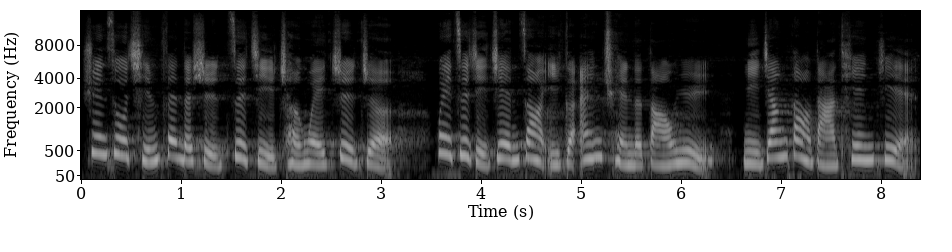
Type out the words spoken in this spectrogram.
迅速勤奋的使自己成为智者，为自己建造一个安全的岛屿。 你将到达天界。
